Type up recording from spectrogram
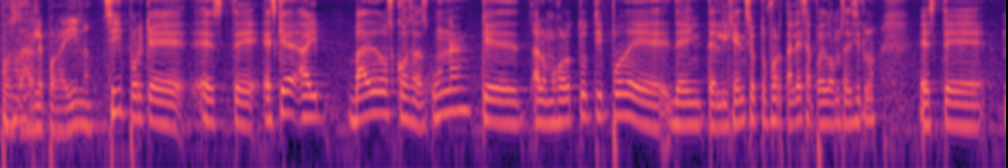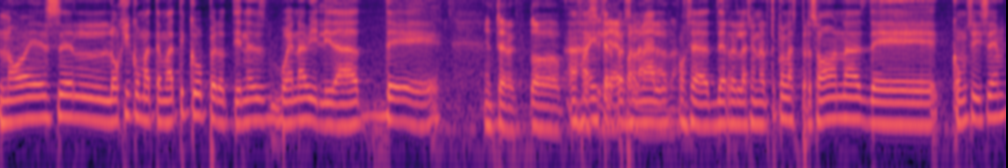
Pues Ajá. darle por ahí, ¿no? Sí, porque este es que hay va de dos cosas. Una, que a lo mejor tu tipo de, de inteligencia o tu fortaleza, pues vamos a decirlo, este no es el lógico matemático, pero tienes buena habilidad de ajá, de interpersonal, o sea, de relacionarte con las personas, de ¿cómo se dice?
